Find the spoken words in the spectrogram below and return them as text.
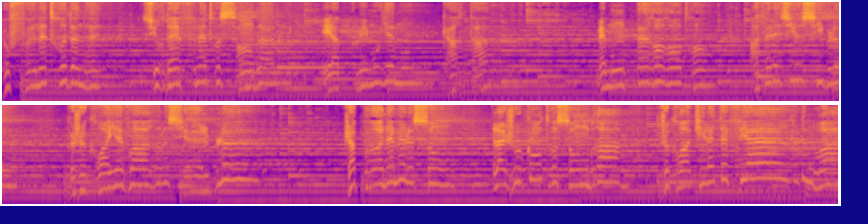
Nos fenêtres donnaient sur des fenêtres semblables et la pluie mouillait mon cartable. Mais mon père en rentrant avait les yeux si bleus que je croyais voir le ciel bleu. J'apprenais mes leçons, la joue contre son bras. Je crois qu'il était fier de moi.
